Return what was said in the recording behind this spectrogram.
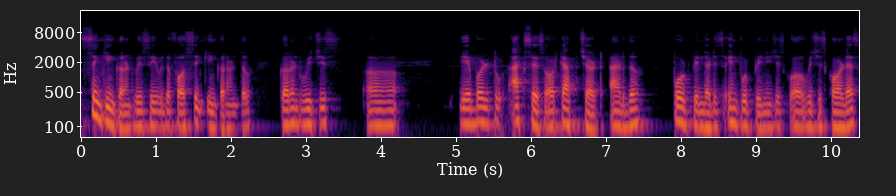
sinking current we see the first sinking current the current which is uh, able to access or captured at the port pin that is input pin which is which is called as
